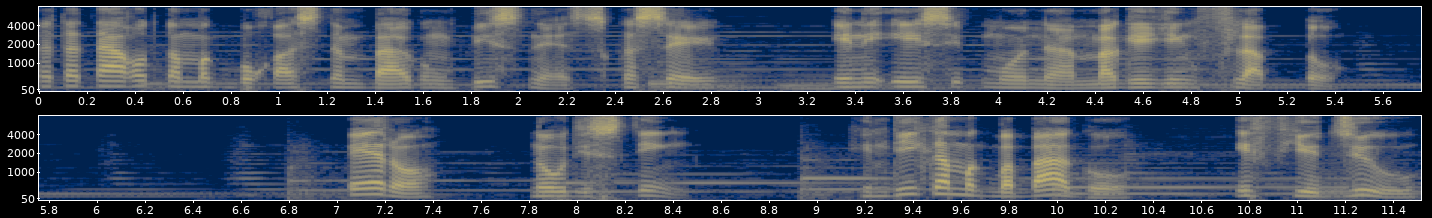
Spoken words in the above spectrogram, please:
natatakot kang magbukas ng bagong business kasi iniisip mo na magiging flop to. Pero, know this thing. Hindi ka magbabago if you do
